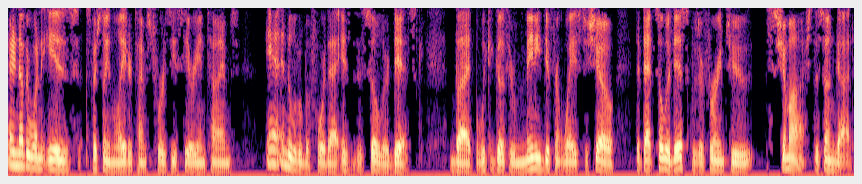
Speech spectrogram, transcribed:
And another one is, especially in later times, towards the Assyrian times, and, a little before that, is the solar disk. But we could go through many different ways to show that that solar disk was referring to Shamash, the sun god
